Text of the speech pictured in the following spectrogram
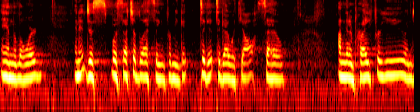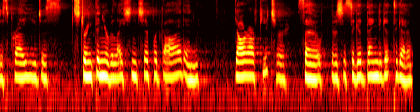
and the Lord. And it just was such a blessing for me get, to get to go with y'all. So I'm going to pray for you and just pray you just strengthen your relationship with God. And y'all are our future. So it was just a good thing to get to go.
